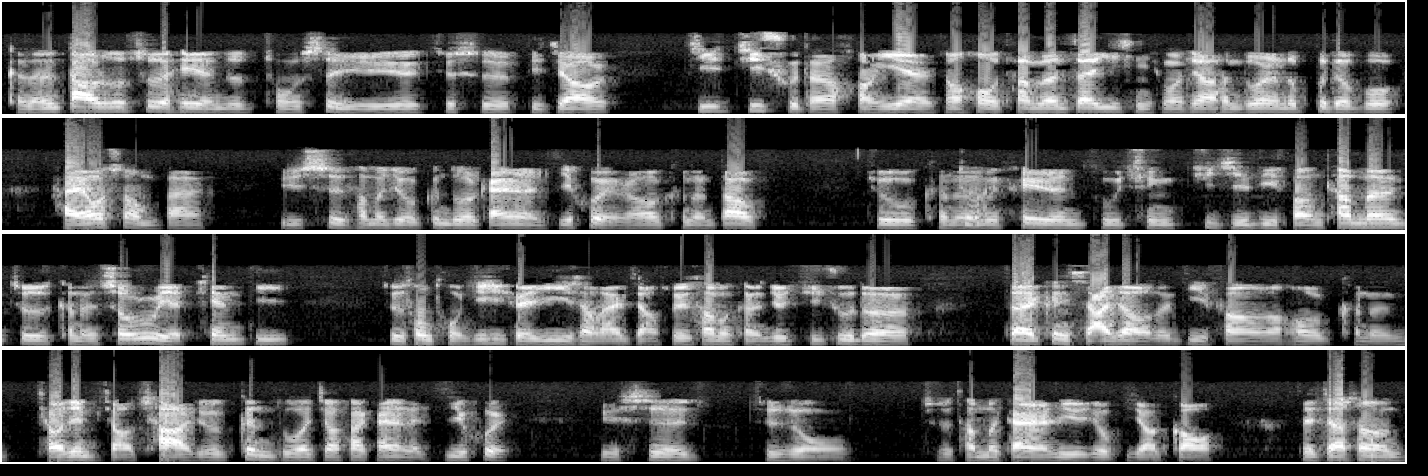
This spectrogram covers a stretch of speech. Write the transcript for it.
可能大多数的黑人就从事于就是比较基基础的行业，然后他们在疫情情况下，很多人都不得不还要上班，于是他们就有更多的感染机会，然后可能大就可能黑人族群聚集的地方，他们就是可能收入也偏低，就是从统计学意义上来讲，所以他们可能就居住的在更狭小的地方，然后可能条件比较差，就更多交叉感染的机会，于是这种就是他们感染率就比较高，再加上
